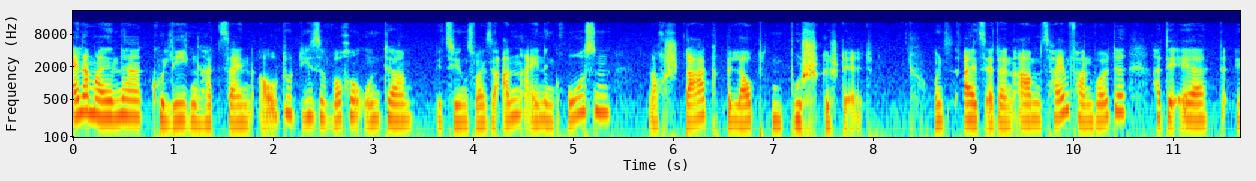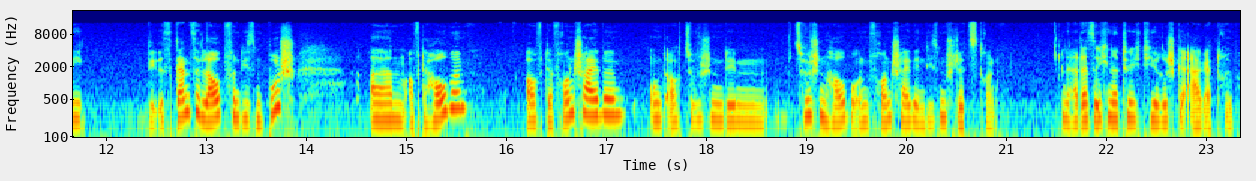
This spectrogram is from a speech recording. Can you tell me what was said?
Einer meiner Kollegen hat sein Auto diese Woche unter, beziehungsweise an einen großen, noch stark belaubten Busch gestellt. Und als er dann abends heimfahren wollte, hatte er die, das ganze Laub von diesem Busch ähm, auf der Haube, auf der Frontscheibe und auch zwischen dem Zwischenhaube und Frontscheibe in diesem Schlitz drin. Da hat er sich natürlich tierisch geärgert drüber.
